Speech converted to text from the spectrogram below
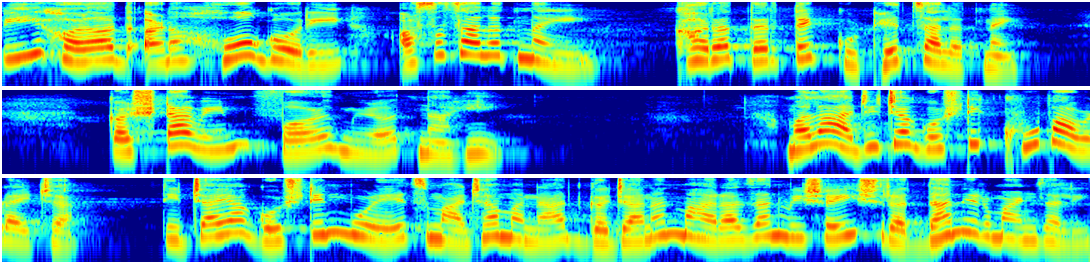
पी हळद अण हो गोरी असं चालत नाही. खरं तर ते कुठेच चालत नाही. कष्टाविण फळ मिळत नाही. मला आजीच्या गोष्टी खूप आवडायच्या. तिच्या या गोष्टींमुळेच माझ्या मनात गजानन महाराजांविषयी श्रद्धा निर्माण झाली.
